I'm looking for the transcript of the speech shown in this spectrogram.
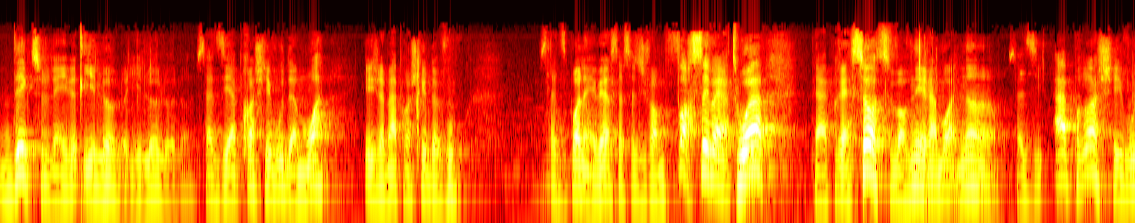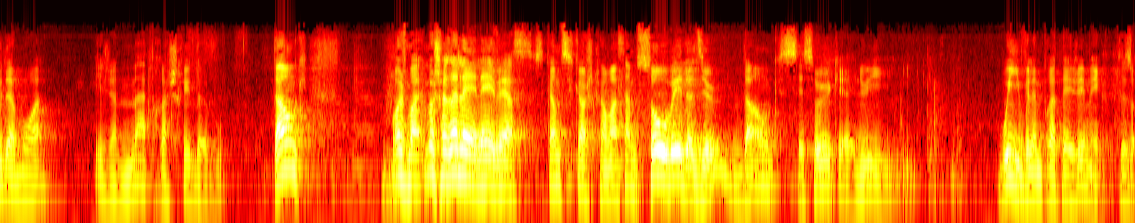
Dès que tu l'invites, il est là, il est là, là, Ça dit, approchez-vous de moi et je m'approcherai de vous. Ça ne dit pas l'inverse, ça dit, je vais me forcer vers toi, puis après ça, tu vas venir à moi. Non, non, non. Ça dit, approchez-vous de moi et je m'approcherai de vous. Donc, moi je, moi, je faisais l'inverse. C'est comme si quand je commençais à me sauver de Dieu, donc c'est sûr que lui, oui, il voulait me protéger, mais c'est ça.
